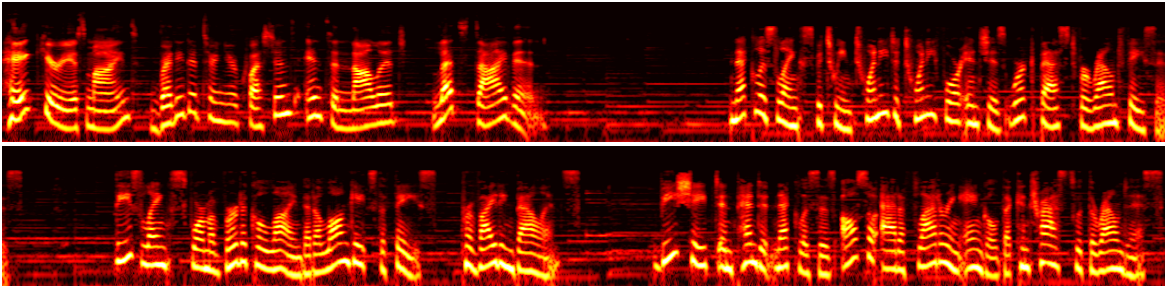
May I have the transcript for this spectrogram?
Hey, curious minds, ready to turn your questions into knowledge? Let's dive in. Necklace lengths between 20 to 24 inches work best for round faces. These lengths form a vertical line that elongates the face, providing balance. V-shaped and pendant necklaces also add a flattering angle that contrasts with the roundness.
